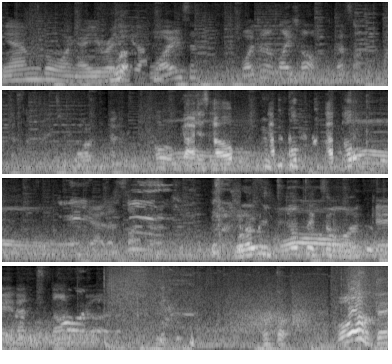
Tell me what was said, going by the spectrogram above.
Yeah, I'm going. Are you ready? What? Why is it? Why did it light up? That's not. That's not right. Oh, And- Oh, Guys, help! Help! Help! Oh, yeah, that's not good. Why are we oh, tilting so much? okay, that's not good. What the? Whoa!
